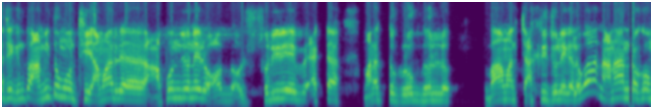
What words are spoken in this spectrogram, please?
আছে, কিন্তু আমি তো মরছি। আমার আপনজনের শরীরে একটা মারাত্মক রোগ ধরলো। বা আমার চাকরি চলে গেল বা নানান রকম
